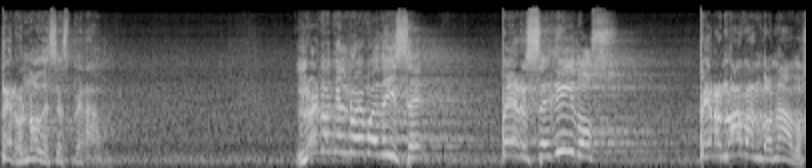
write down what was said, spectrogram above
pero no desesperado. Luego en el 9 dice, perseguidos, pero no abandonados.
